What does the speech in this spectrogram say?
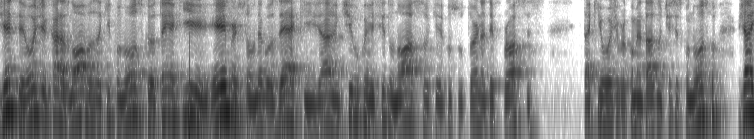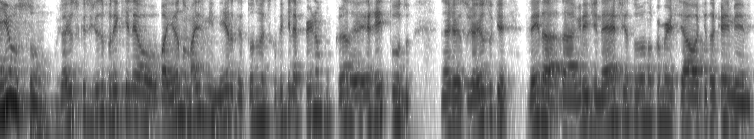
Gente, hoje, caras novas aqui conosco, eu tenho aqui Emerson Negozek, já antigo conhecido nosso, que é consultor na The Process, está aqui hoje para comentar as notícias conosco. Jailson, Jailson, que esses dias eu falei que ele é o baiano mais mineiro de todos, mas descobri que ele é pernambucano, eu errei tudo, né, Jailson? Jailson que vem da, da GridNet e atua no comercial aqui da KMM.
